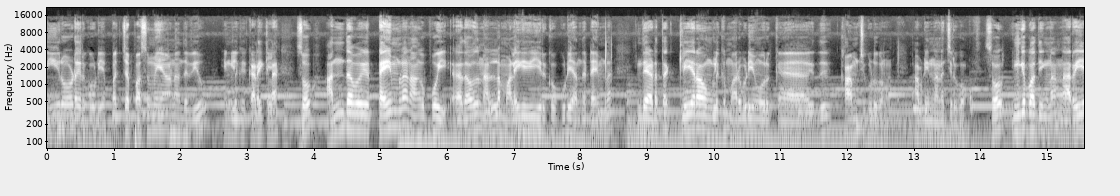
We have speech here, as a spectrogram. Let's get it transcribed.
நீரோடு இருக்கக்கூடிய பச்சை பசுமையான அந்த வியூ எங்களுக்கு கிடைக்கல. ஸோ அந்த டைமில் நாங்கள் போய் அதாவது நல்ல மழை இருக்கக்கூடிய அந்த டைமில் இந்த இடத்த கிளியராக உங்களுக்கு மறுபடியும் ஒரு இது காமிச்சு கொடுக்கணும் அப்படின்னு நினச்சிருக்கோம். ஸோ இங்கே பார்த்தீங்கன்னா நிறைய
